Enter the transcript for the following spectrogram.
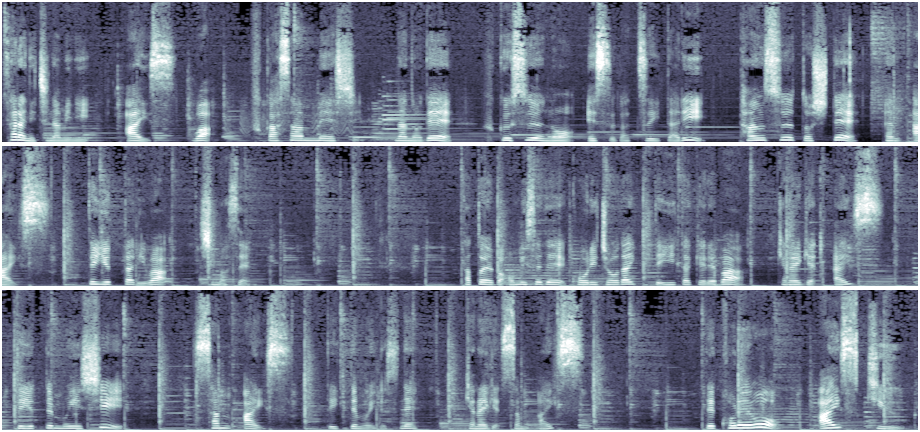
さらにちなみにアイスは不可算名詞なので複数の S がついたり単数として an ice って言ったりはしません。例えばお店で氷ちょうだいって言いたければ Can I get ice? って言ってもいいし some ice って言ってもいいですね Can I get some ice? でこれをアイスキューブ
